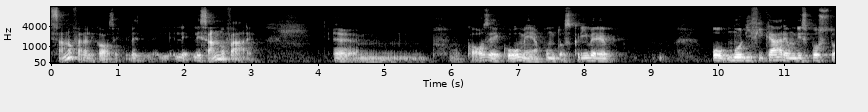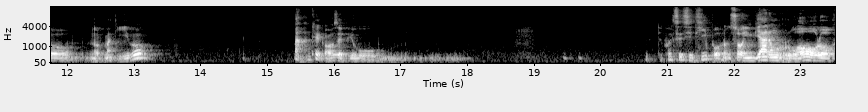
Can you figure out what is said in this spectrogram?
sanno fare le cose, le, le, le sanno fare. Ehm, cose come appunto scrivere o modificare un disposto normativo, ma anche cose più di qualsiasi tipo, non so, inviare un ruolo,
